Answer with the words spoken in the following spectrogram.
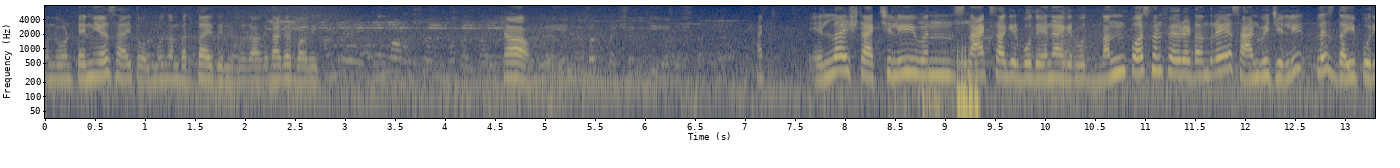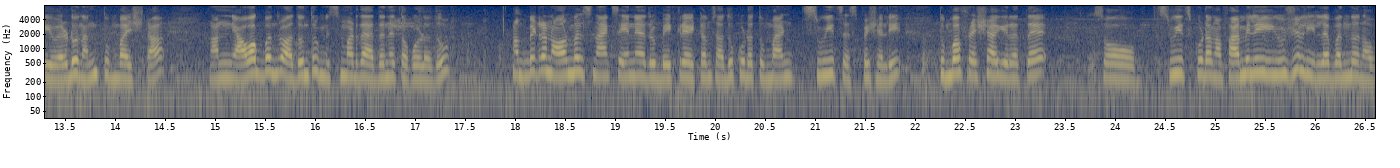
ಒಂದು ಒಂದು ಟೆನ್ ಇಯರ್ಸ್ ಆಯಿತು ಆಲ್ಮೋಸ್ಟ್ ನಾನು ಬರ್ತಾ ಇದ್ದೀನಿ ನಗರ ನಾಗ- ನಾಗರಬಾವಿಗೆ ಹಾಂ. ಎಲ್ಲ ಇಷ್ಟ ಆ್ಯಕ್ಚುಲಿ ಇವನ್ ಸ್ನ್ಯಾಕ್ಸ್ ಆಗಿರ್ಬೋದು, ಏನೇ ಆಗಿರ್ಬೋದು. ನನ್ನ ಪರ್ಸ್ನಲ್ ಫೇವ್ರೇಟ್ ಅಂದರೆ ಸ್ಯಾಂಡ್ವಿಚ್ ಇಲ್ಲಿ ಪ್ಲಸ್ ದಹಿ ಪೂರಿ ಇವೆರಡು ನಂಗೆ ತುಂಬ ಇಷ್ಟ. ನಾನು ಯಾವಾಗ ಬಂದರೂ ಅದಂತೂ ಮಿಸ್ ಮಾಡಿದೆ, ಅದನ್ನೇ ತೊಗೊಳ್ಳೋದು ಅದು ಬಿಟ್ಟರೆ ನಾರ್ಮಲ್ ಸ್ನ್ಯಾಕ್ಸ್ ಏನೇ ಆದರೂ ಬೇಕ್ರಿ ಐಟಮ್ಸ್ ಅದು ಕೂಡ ತುಂಬ ಆ್ಯಂಡ್ ಸ್ವೀಟ್ಸ್ ಎಸ್ಪೆಷಲಿ ತುಂಬ ಫ್ರೆಶ್ ಆಗಿರುತ್ತೆ. ಸೊ ಸ್ವೀಟ್ಸ್ ಕೂಡ ನಾವು ಫ್ಯಾಮಿಲಿ ಯೂಶ್ವಲಿ ಇಲ್ಲೇ ಬಂದು ನಾವು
